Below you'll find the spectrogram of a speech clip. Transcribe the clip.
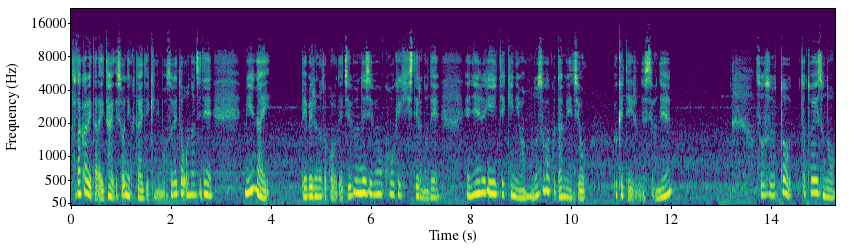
叩かれたら痛いでしょ？肉体的にも。それと同じで見えないレベルのところで自分で自分を攻撃してるのでエネルギー的にはものすごくダメージを受けているんですよね。そうするとたとえその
